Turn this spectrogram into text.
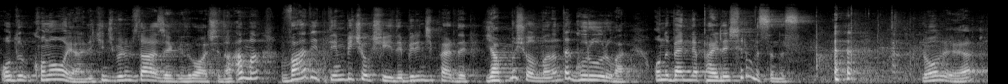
Odur, konu o yani. İkinci bölüm daha zevklidir o açıdan. Ama vaat ettiğim birçok şeyi de birinci perde yapmış olmanın da gururu var. Onu benimle paylaşır mısınız? ne oluyor ya?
